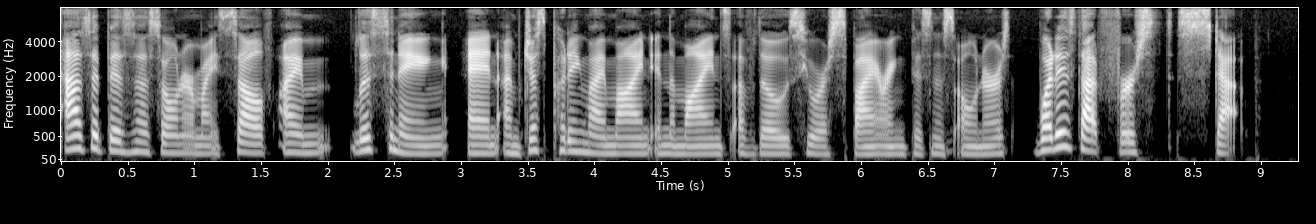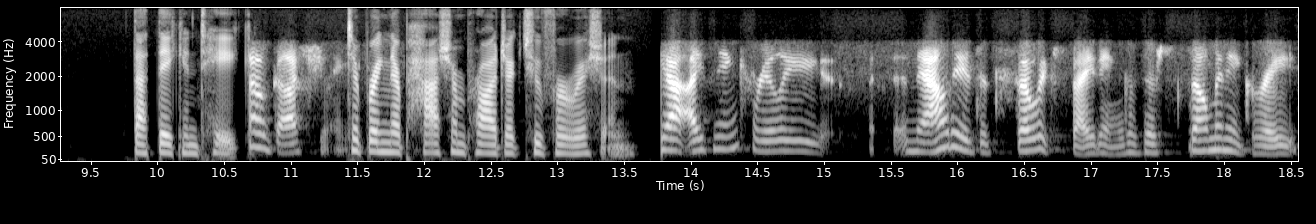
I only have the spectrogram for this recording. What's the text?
as a business owner myself, I'm listening and I'm just putting my mind in the minds of those who are aspiring business owners. What is that first step that they can take Oh gosh, to bring their passion project to fruition? Yeah, I think really nowadays it's so exciting because there's so many great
